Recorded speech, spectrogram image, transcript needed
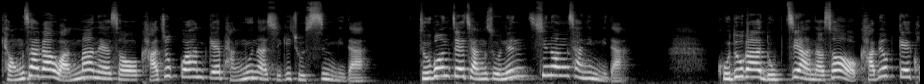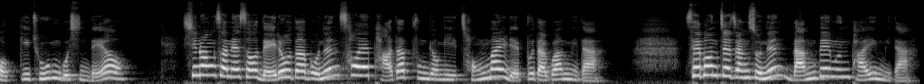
경사가 완만해서 가족과 함께 방문하시기 좋습니다. 두 번째 장소는 신왕산입니다. 고도가 높지 않아서 가볍게 걷기 좋은 곳인데요. 신왕산에서 내려다보는 서해 바다 풍경이 정말 예쁘다고 합니다. 세 번째 장소는 남대문 바위입니다.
